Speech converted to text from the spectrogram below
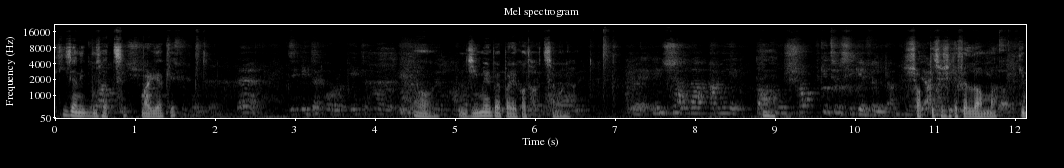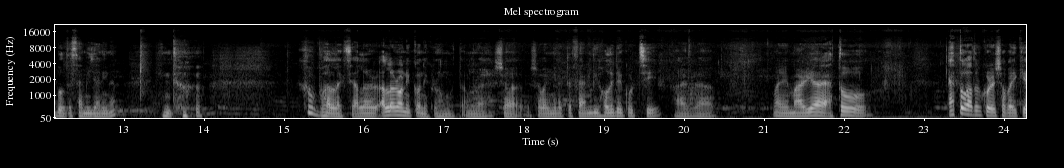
কি জানি বুঝাচ্ছে মারিয়াকে। ও, জিমের ব্যাপারে কথা হচ্ছে মনে হয় ইনশাল্লাহ আমি তখন সবকিছু শিখে ফেললাম সব কিছু শিখে ফেলল আম্মা কি বলতেছে আমি জানি না কিন্তু খুব ভালো লাগছে। আল্লাহর আল্লাহর অনেক অনেক রহমত। আমরা সবাই মিলে একটা ফ্যামিলি হলিডে করছি। আর মানে মারিয়া এত এত আদর করে সবাইকে।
